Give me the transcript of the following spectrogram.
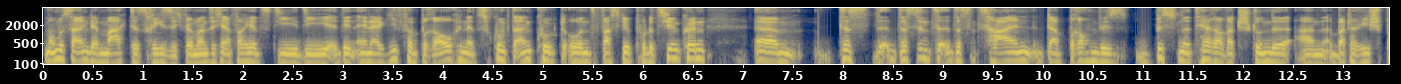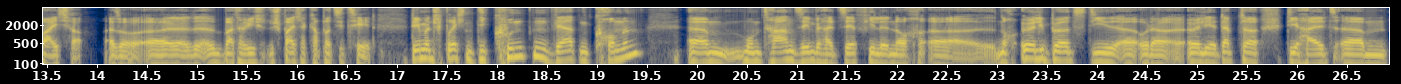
man muss sagen, der Markt ist riesig. Wenn man sich einfach jetzt die, die, den Energieverbrauch in der Zukunft anguckt und was wir produzieren können, ähm, das, das sind, das sind Zahlen, da brauchen wir bis zu eine Terawattstunde an Batteriespeicher. Also äh, Batteriespeicherkapazität. Dementsprechend die Kunden werden kommen. Ähm, momentan sehen wir halt sehr viele noch äh, noch Early Birds, die äh, oder Early Adapter, die halt ähm,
